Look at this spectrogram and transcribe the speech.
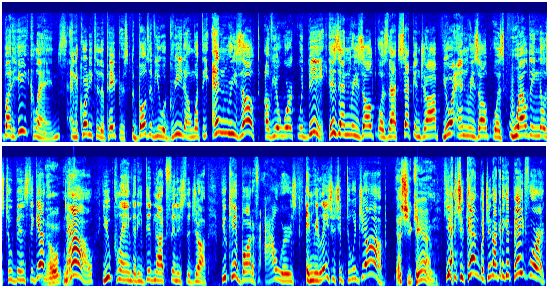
but he claims, and according to the papers, the both of you agreed on what the end result of your work would be. His end result was that second job. Your end result was welding those two bins together. No, not- now you claim that he did not finish the job. You can't barter for hours in relationship to a job. Yes, you can. Yes, you can, but you're not going to get paid for it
